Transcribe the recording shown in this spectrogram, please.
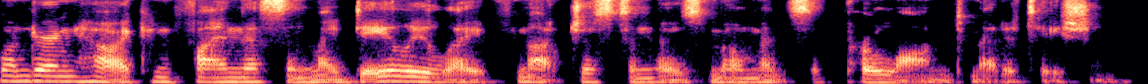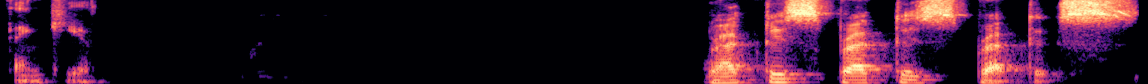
Wondering how I can find this in my daily life, not just in those moments of prolonged meditation. Thank you. Practice, practice, practice.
